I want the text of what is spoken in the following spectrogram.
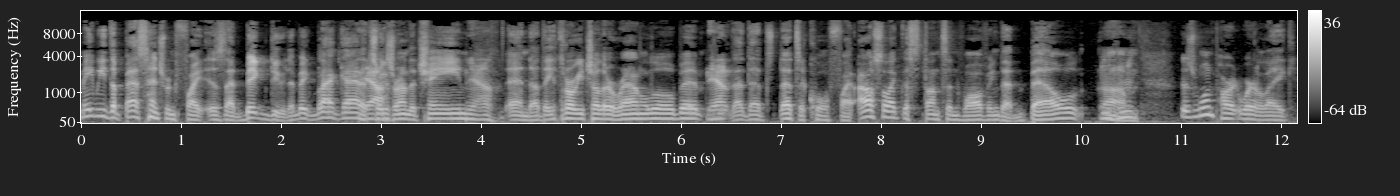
Maybe the best henchman fight is that big dude, that big black guy that Yeah. swings around the chain. Yeah. and uh, they throw each other around a little bit. Yeah. that, that's that's a cool fight. I also like the stunts involving that bell. Mm-hmm. Um, there's one part where like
